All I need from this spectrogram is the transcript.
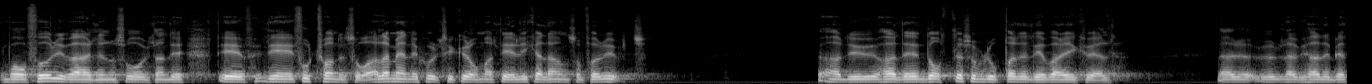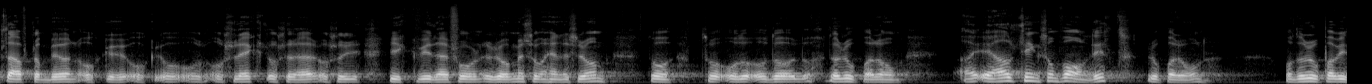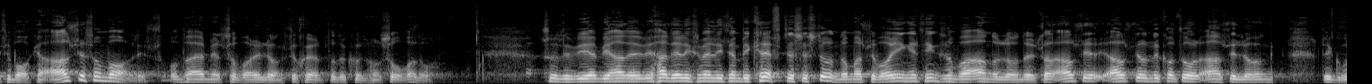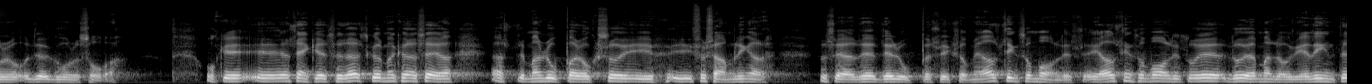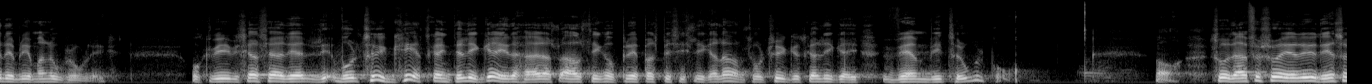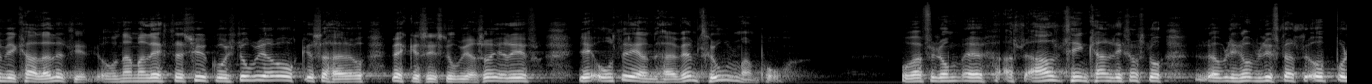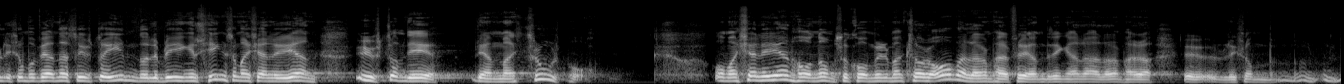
var förr i världen och så, utan det, det, det är fortfarande så. Alla människor tycker om att det är likadant som förut. Jag hade, hade en dotter som ropade det varje kväll när, när vi hade bett aftonbön och, och, och, och släkt och sådär. Och så gick vi därifrån rummet som var hennes rum. Då, så, och, och då, då, då ropade hon är allting som vanligt? Ropade hon. Och då ropade vi tillbaka, allt är som vanligt. Och därmed så var det lugnt och skönt och då kunde hon sova då. Så det, vi, vi, hade, vi hade liksom en liten bekräftelsestund om att det var ingenting som var annorlunda utan allt är, allt är under kontroll, allt är lugnt, det går, det går att sova. Och eh, eh, jag tänker, så där skulle man kunna säga att man ropar också i, i församlingar. Så säga, det, det ropet liksom, är allting som vanligt? Är allting som vanligt då är, då är man lugn, är det inte det blir man orolig. Och vi, vi ska säga det, vår trygghet ska inte ligga i det här att allting upprepas precis likadant. Vår trygghet ska ligga i vem vi tror på. Ja. Så därför så är det ju det som vi kallar det till. Och när man läser kyrkohistoria och så här och väckelsehistoria så är det återigen det här, vem tror man på? Och varför de, alltså att allting kan liksom stå, liksom lyftas upp och, liksom och vändas ut och in och det blir ingenting som man känner igen utom det den man tror på. Om man känner igen honom så kommer man klara av alla de här förändringarna, alla de här eh, liksom,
